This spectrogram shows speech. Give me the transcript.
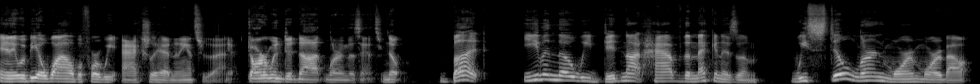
And it would be a while before we actually had an answer to that. Yeah. Darwin did not learn this answer. Nope. But even though we did not have the mechanism, we still learned more and more about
